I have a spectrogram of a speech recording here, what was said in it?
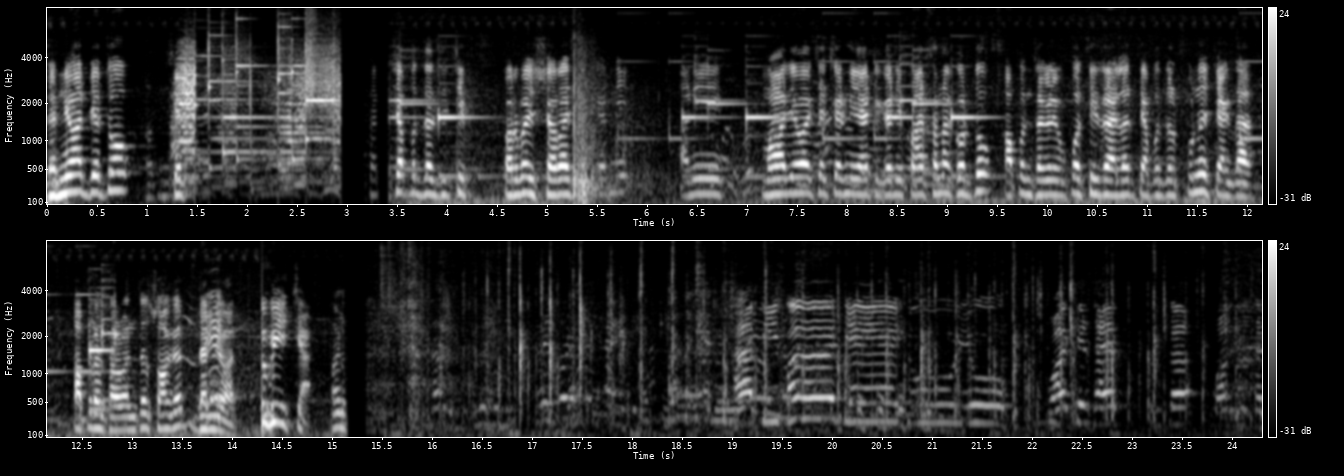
धन्यवाद देतो. शेत अशा पद्धतीची परमेश शहराच्या चरणी आणि महादेवाच्या चरणी या ठिकाणी प्रार्थना करतो. आपण सगळे उपस्थित राहिलात. त्याबद्दल पुनश्च एकदा आपलं सर्वांचं स्वागत. धन्यवाद. शुभेच्छा. Happy birthday to you Walke साहेब तुमचं वाढदिवसाच्या-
